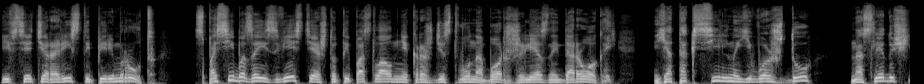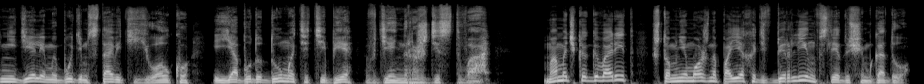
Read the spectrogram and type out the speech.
и все террористы перемрут. Спасибо за известие, что ты послал мне к Рождеству набор с железной дорогой. Я так сильно его жду. На следующей неделе мы будем ставить елку, и я буду думать о тебе в день Рождества». Мамочка говорит, что мне можно поехать в Берлин в следующем году.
